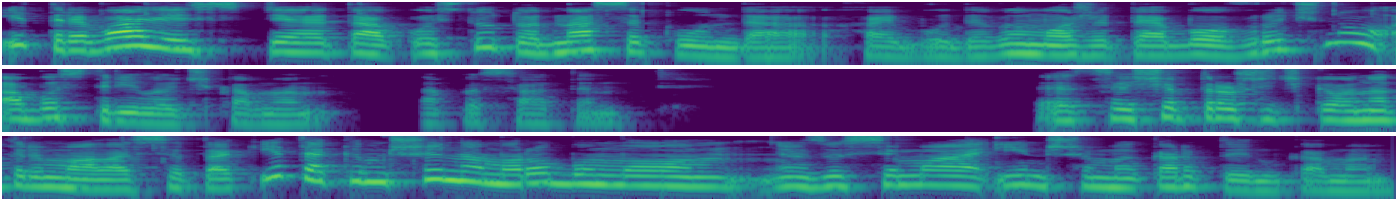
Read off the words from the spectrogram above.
І тривалість, е, так, ось тут одна секунда, хай буде. Ви можете або вручну, або стрілочками написати. Е, Це щоб трошечки воно трималося так. І таким чином робимо з усіма іншими картинками.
